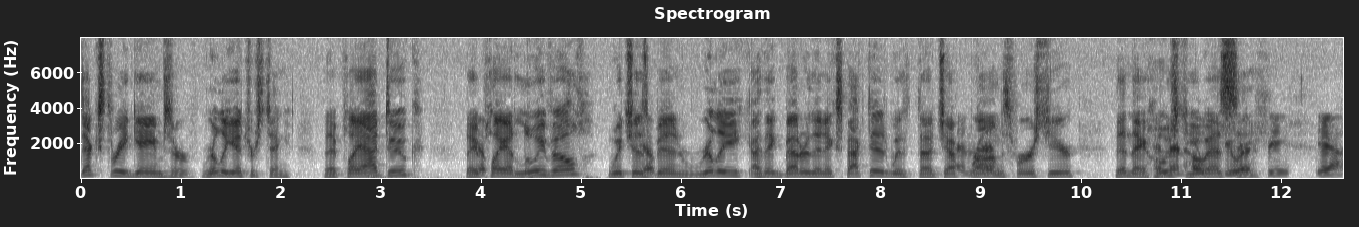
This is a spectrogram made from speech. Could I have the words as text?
next three games are really interesting. They play at Duke, they yep. play at Louisville, which has yep. been really I think better than expected with uh, Jeff and Brohm's then, first year. Then they host, then host USC. USC. Yeah.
